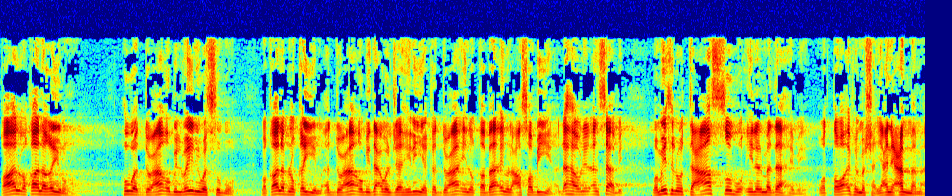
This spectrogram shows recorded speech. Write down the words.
قال وقال غيره هو الدعاء بالويل والثبور وقال ابن القيم الدعاء بدعوى الجاهلية كالدعاء إلى القبائل العصبية لها وللأنساب ومثل التعصب إلى المذاهب والطوائف المشاهير يعني عمم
